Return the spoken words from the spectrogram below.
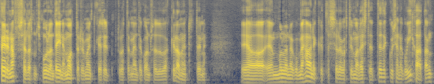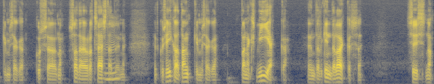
fair enough, selles mõttes mul on teine mootoriremont käsil, tuletan meelde, kolmsada tuhat kilomeetrit on ju. ja, ja mulle nagu mehaanik ütles selle kohta jumala hästi, et tead, et kui sa nagu iga tankimisega, kus sa noh, sada eurot säästad, Mhm. on ju, et kui sa iga tankimisega paneks viieka endale kindla aekasse, siis noh,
